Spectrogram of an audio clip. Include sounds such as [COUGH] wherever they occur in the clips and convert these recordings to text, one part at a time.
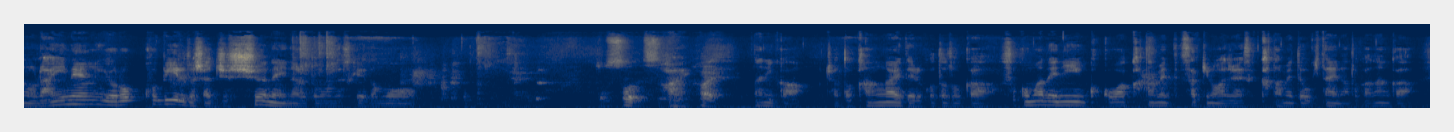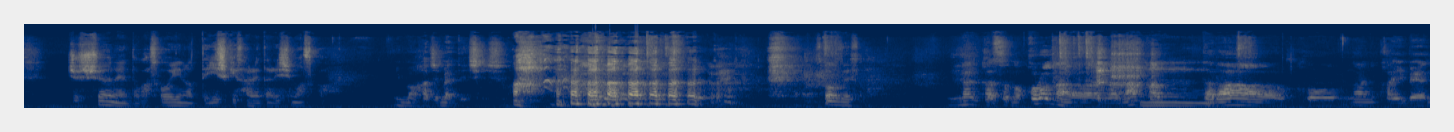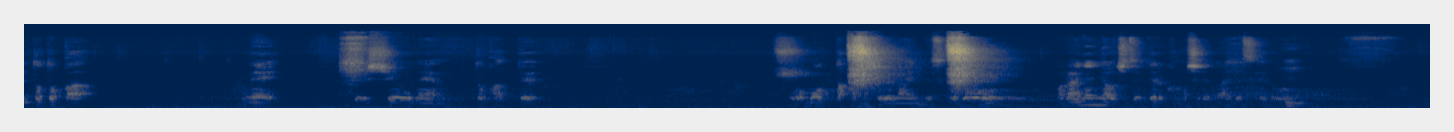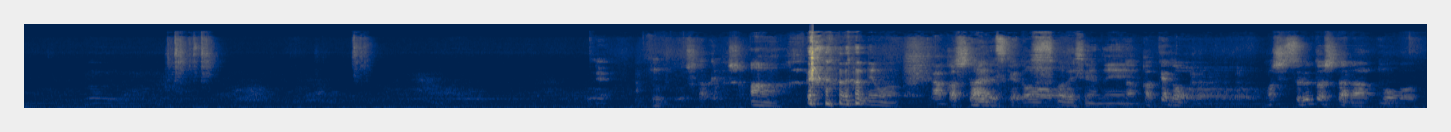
あの、来年、ヨロッコビールとしては10周年になると思うんですけれども、そうですね。はいはい。何かちょっと考えてることとか、そこまでにここは固めて、さっきの話じゃないですけど、固めておきたいなとか、なんか、10周年とかそういうのって意識されたりしますか？今初めて意識しまし [LAUGHS] そうです。なんかそのコロナがなかったら、うんこう何かイベントとか、ね、10周年とかって思ったかもしれないんですけど、まあ、来年には落ち着いてるかもしれないですけど、うんうんね、どうしたらいいでしょう。ああ。[LAUGHS] でも、なんかしたいですけど、そうですよねなんかけど、もしするとしたら、こう、まあ、基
